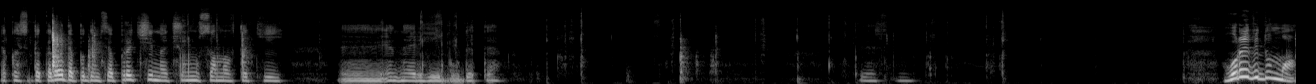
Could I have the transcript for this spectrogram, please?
Якась така. Давайте подивимося, причина, чому саме в такій е, енергії будете. Поясніть. Горе від ума.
